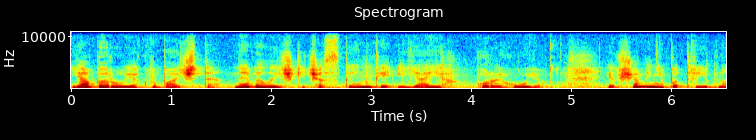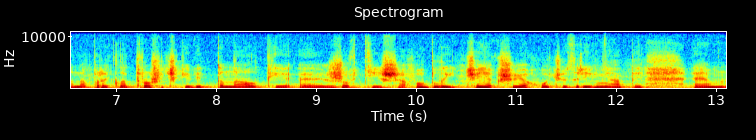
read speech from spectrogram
Я беру, як ви бачите, невеличкі частинки і я їх коригую. Якщо мені потрібно, наприклад, трошечки від тоналки е, жовтіше обличчя, якщо я хочу зрівняти ем,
